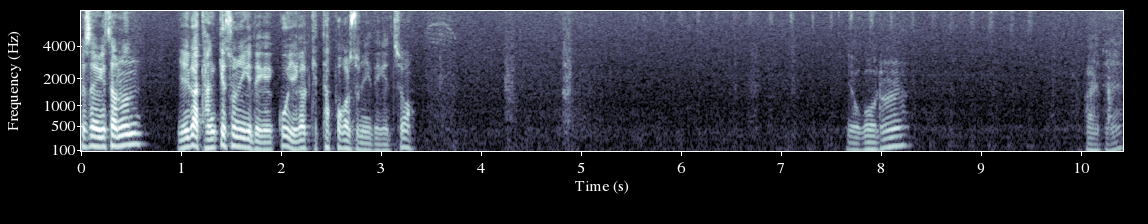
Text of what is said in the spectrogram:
그래서 여기서는 얘가 단기 손익이 되겠고 얘가 기타 포괄 손익이 되겠죠. 요거를 봐야 돼.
